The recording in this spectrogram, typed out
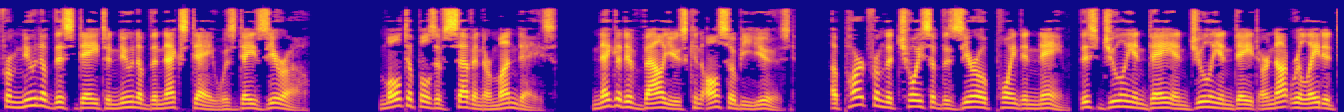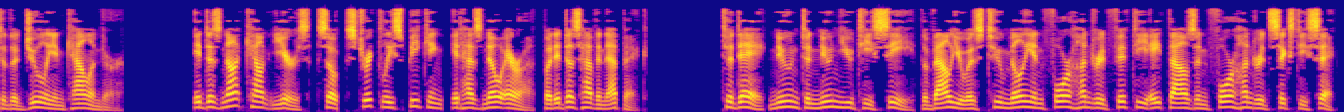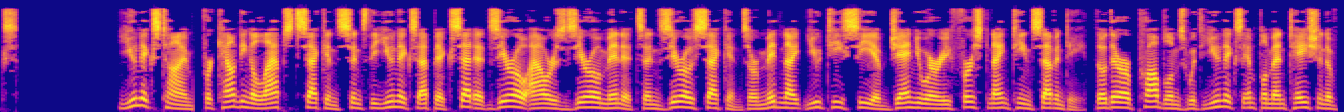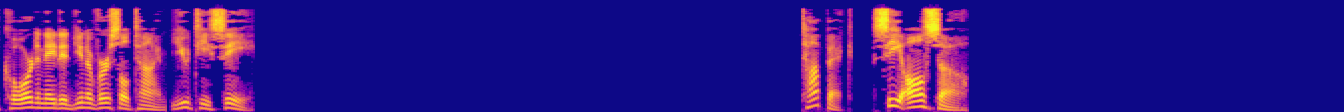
From noon of this day to noon of the next day was day zero. Multiples of 7 are Mondays. Negative values can also be used. Apart from the choice of the zero point in name, this Julian day and Julian date are not related to the Julian calendar. It does not count years, so, strictly speaking, it has no era, but it does have an epoch. Today noon to noon UTC the value is 2,458,466. Unix time, for counting elapsed seconds since the Unix epoch set at 0 hours 0 minutes and 0 seconds or midnight UTC of January 1, 1970, though there are problems with Unix implementation of Coordinated Universal Time UTC. See also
